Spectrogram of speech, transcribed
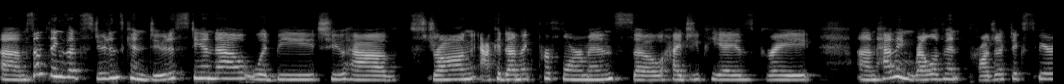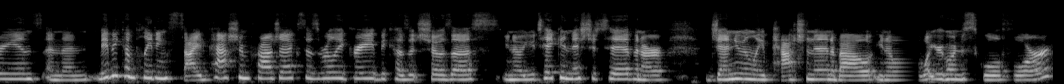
um, some things that students can do to stand out would be to have strong academic performance. So high GPA is great. Um, having relevant project experience and then maybe completing side passion projects is really great because it shows us, you know, you take initiative and are genuinely passionate about, you know, what you're going to school for.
